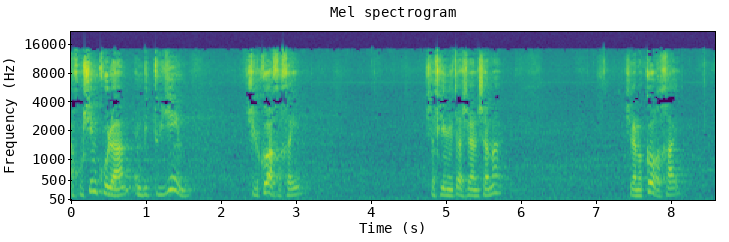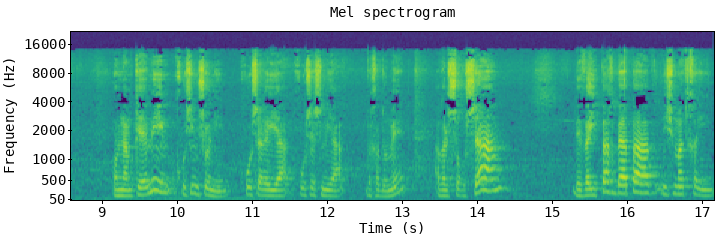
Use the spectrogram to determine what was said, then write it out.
החושים כולם הם ביטויים של כוח החיים, של חיוניותה של הנשמה, של המקור החי. אמנם קיימים חושים שונים, חוש הראייה, חוש השמיעה וכדומה, אבל שורשם ב"ויפח באפיו נשמת חיים".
